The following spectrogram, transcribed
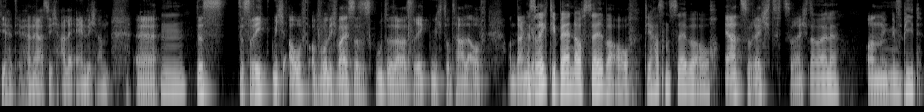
die, die hören ja sich alle ähnlich an. Äh, Mhm. das, das regt mich auf, obwohl ich weiß, dass es gut ist, aber es regt mich total auf. Und dann Es regt die Band auch selber auf. Die hassen es selber auch ja, zu Recht, zu Recht. mittlerweile. Wegen dem Und, Beat.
